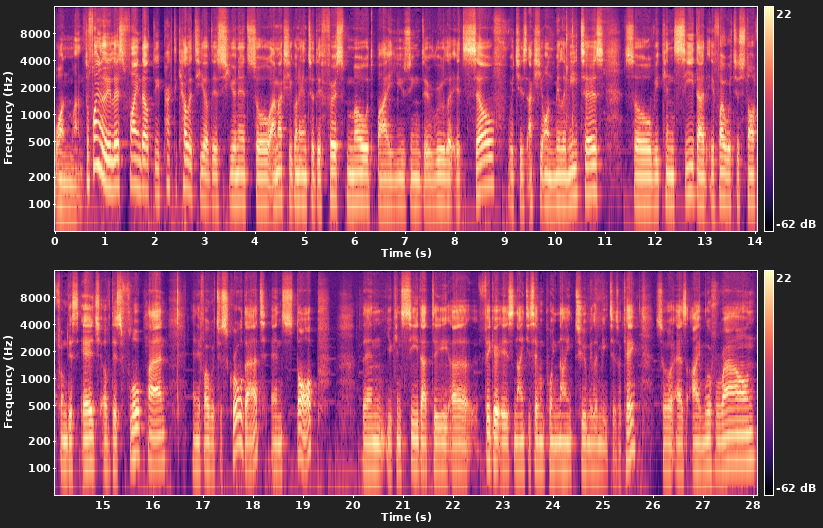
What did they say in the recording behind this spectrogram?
one month. So finally, let's find out the practicality of this unit. So I'm actually going to enter the first mode by using the ruler itself, which is actually on millimeters. So we can see that if I were to start from this edge of this floor plan, and if I were to scroll that and stop, then you can see that the uh, figure is 97.92 millimeters, okay? So as I move around,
